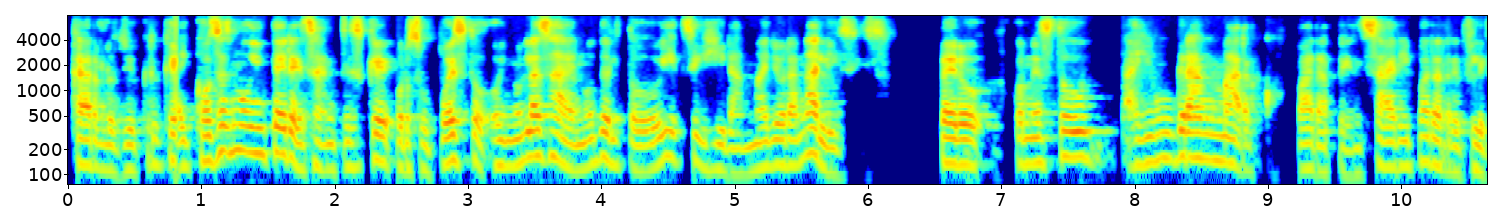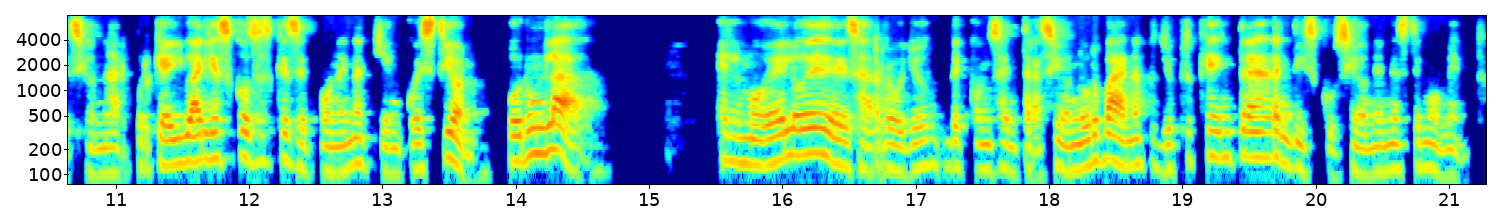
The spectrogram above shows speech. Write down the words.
Carlos, yo creo que hay cosas muy interesantes que, por supuesto, hoy no las sabemos del todo y exigirán mayor análisis. Pero con esto hay un gran marco para pensar y para reflexionar, porque hay varias cosas que se ponen aquí en cuestión. Por un lado, el modelo de desarrollo de concentración urbana, pues yo creo que entra en discusión en este momento.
